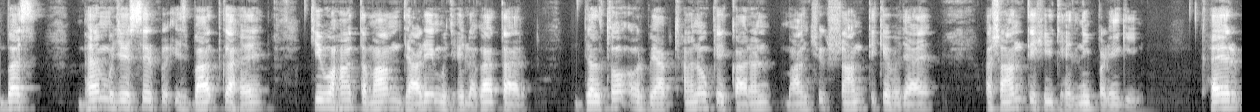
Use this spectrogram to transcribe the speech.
बस, भय मुझे सिर्फ़ इस बात का है कि वहाँ तमाम जाड़े मुझे लगातार जलसों और व्याख्यानों के कारण मानसिक शांति के बजाय अशांति ही झेलनी पड़ेगी। खैर,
